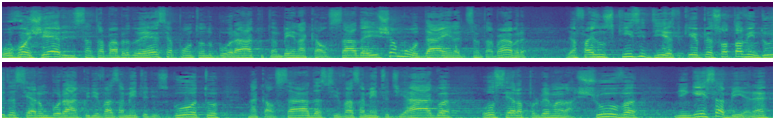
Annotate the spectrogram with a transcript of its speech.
O Rogério de Santa Bárbara do Oeste apontando buraco também na calçada. Aí chamou o DAI lá de Santa Bárbara já faz uns 15 dias, porque o pessoal estava em dúvida se era um buraco de vazamento de esgoto na calçada, se vazamento de água, ou se era problema na chuva. Ninguém sabia, né?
